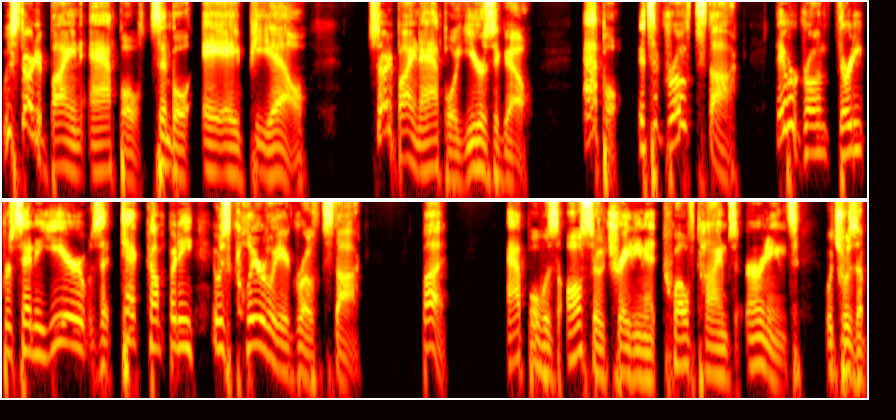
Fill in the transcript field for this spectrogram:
we started buying Apple, symbol AAPL, started buying Apple years ago. Apple, it's a growth stock. They were growing 30% a year. It was a tech company. It was clearly a growth stock. But Apple was also trading at 12 times earnings, which was a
